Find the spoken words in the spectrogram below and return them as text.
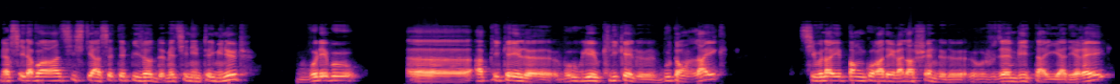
Merci d'avoir assisté à cet épisode de Médecine in 10 minutes. Voulez-vous euh, appliquer le, vous voulez cliquer le bouton like. Si vous n'avez pas encore adhéré à la chaîne, je vous invite à y adhérer.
